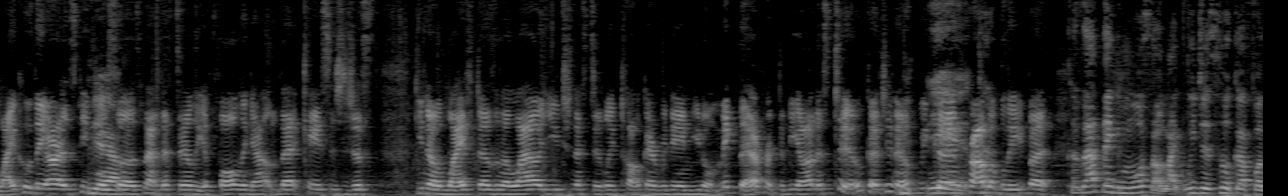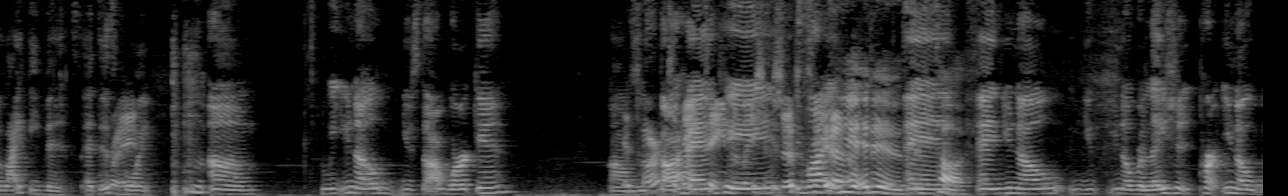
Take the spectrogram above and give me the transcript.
like who they are as people. Yeah. So it's not necessarily a falling out in that case. It's just you know life doesn't allow you to necessarily talk every day, and you don't make the effort to be honest too, because you know we Yeah. could probably, but Because I think more so like we just hook up for life events at this Right. point. um, we you know you start working. Um, It's we hard start to having maintain kids, relationships, right? Yeah. Yeah, it is. And it's tough. and you know you you know relation per you know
